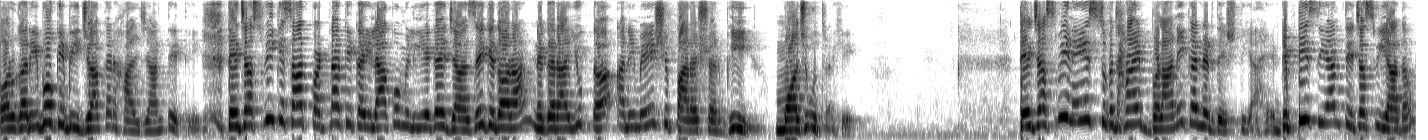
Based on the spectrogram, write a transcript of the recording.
और गरीबों के बीच जाकर हाल जानते थे। तेजस्वी के साथ पटना के कई इलाकों में लिए गए जायजे के दौरान नगर आयुक्त अनिमेश पाराशर भी मौजूद रहे। तेजस्वी ने सुविधाएँ बढ़ाने का निर्देश दिया है। डिप्टी सीएम तेजस्वी यादव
